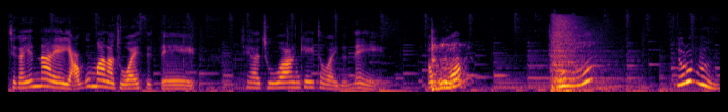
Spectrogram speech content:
제가 옛날에 야구 만화 좋아했을 때 제가 좋아한 캐릭터가 있는데 아 뭐야? 뭐야? 여러분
